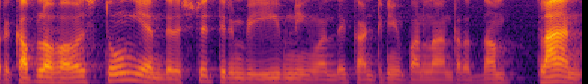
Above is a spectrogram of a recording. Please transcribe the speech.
ஒரு கப்பல் ஆஃப் ஹவர்ஸ் தூங்கி எந்திரிச்சிட்டு திரும்பி ஈவினிங் வந்து கண்டினியூ பண்ணலான்றது தான் பிளான்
